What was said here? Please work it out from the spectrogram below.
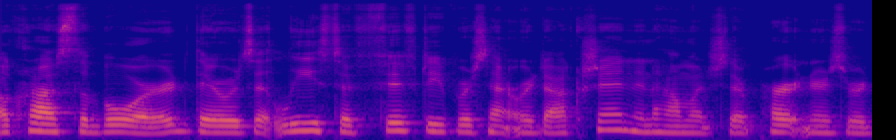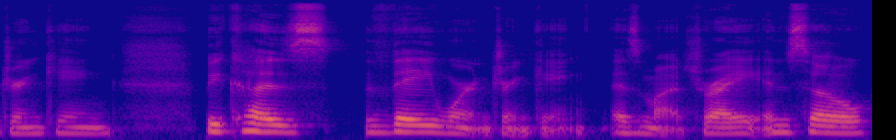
across the board there was at least a 50% reduction in how much their partners were drinking because they weren't drinking as much right? And so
